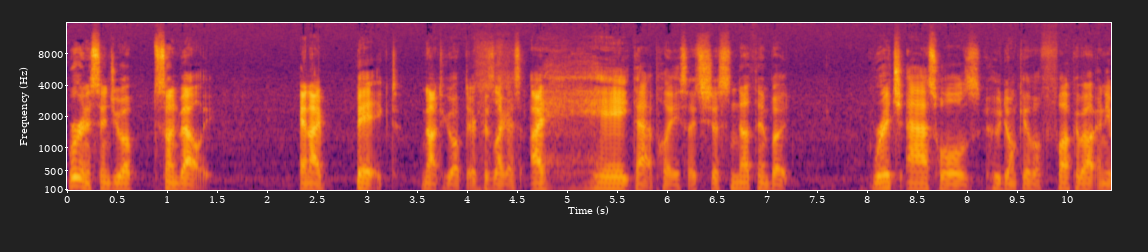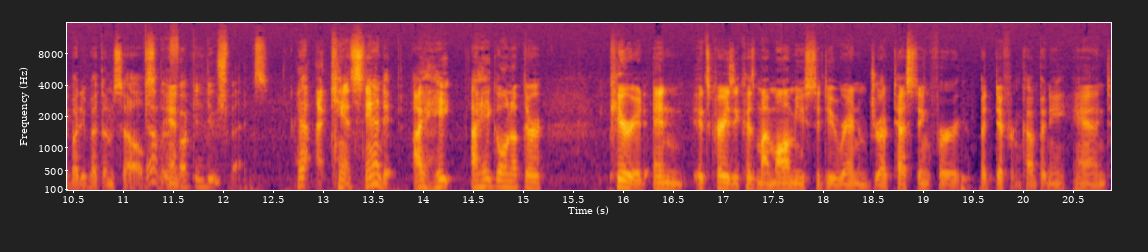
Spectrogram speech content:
we're gonna send you up Sun Valley," and I begged not to go up there because, like I said, I hate that place. It's just nothing but rich assholes who don't give a fuck about anybody but themselves. Yeah, they're And- fucking douchebags. Yeah, I can't stand it. I hate I hate going up there. Period. And it's crazy because my mom used to do random drug testing for a different company, and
